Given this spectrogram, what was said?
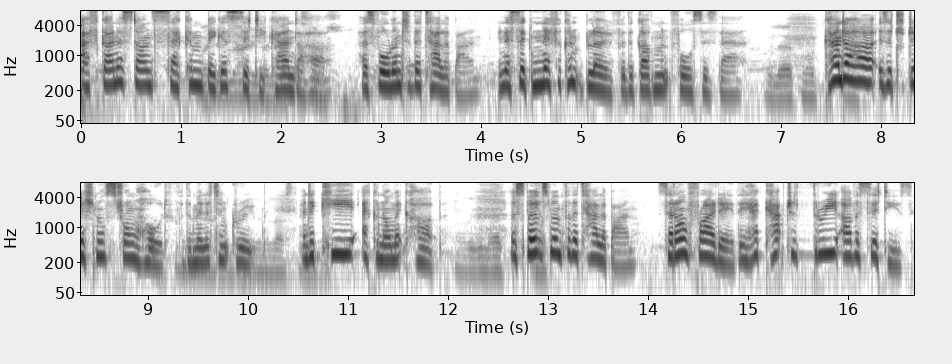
Afghanistan's second biggest city, Kandahar, has fallen to the Taliban in a significant blow for the government forces there. Kandahar is a traditional stronghold for the militant group and a key economic hub. A spokesman for the Taliban said on Friday they had captured three other cities,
